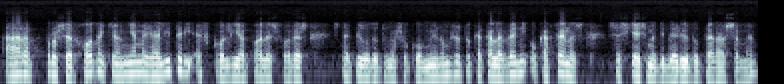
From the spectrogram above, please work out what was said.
Άρα προσερχόταν και με μια μεγαλύτερη ευκολία από άλλες φορές στα επίγοντα του νοσοκομείου. Νομίζω ότι το καταλαβαίνει ο καθένας σε σχέση με την περίοδο που περάσαμε.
